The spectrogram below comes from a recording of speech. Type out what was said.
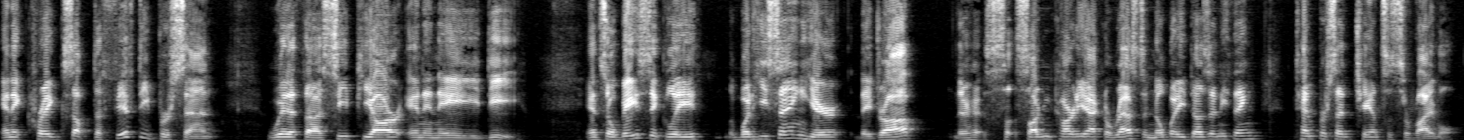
and it cranks up to 50% with uh, CPR and an AED. And so basically, what he's saying here, they drop, their sudden cardiac arrest, and nobody does anything, 10% chance of survival.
